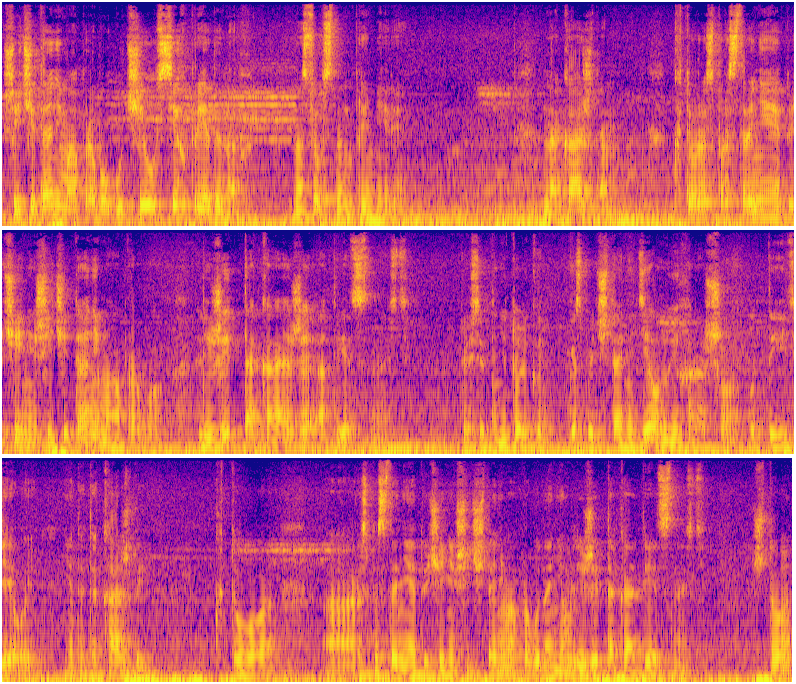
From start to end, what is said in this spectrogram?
Шри Читани Махапрабху учил всех преданных на собственном примере. На каждом, кто распространяет учение Шри Читани Махапрабху, лежит такая же ответственность. То есть это не только Господь Читание делал, но и хорошо, вот ты и делай. Нет, это каждый, кто а, распространяет учение Шри Читани Махапрабху, на нем лежит такая ответственность. Что?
